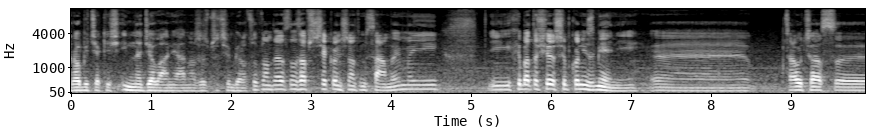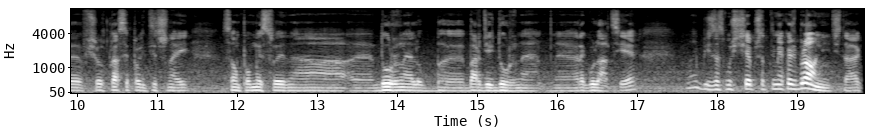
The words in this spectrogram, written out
robić jakieś inne działania na rzecz przedsiębiorców. Natomiast no, zawsze się kończy na tym samym i, i chyba to się szybko nie zmieni. Cały czas wśród klasy politycznej są pomysły na e, durne lub e, bardziej durne e, regulacje. No i biznes musi się przed tym jakoś bronić, tak?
